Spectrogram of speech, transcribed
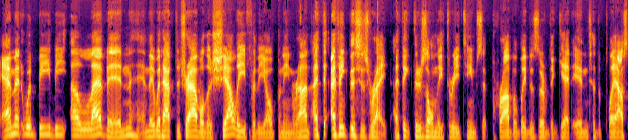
Emmett would be the 11, and they would have to travel to Shelley for the opening round. I, th- I think this is right. I think there's only three teams that probably deserve to get into the playoffs.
